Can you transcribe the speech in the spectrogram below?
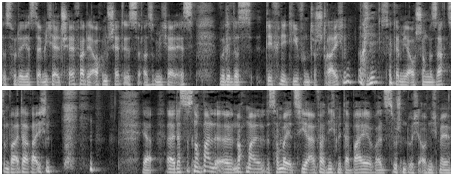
das würde jetzt der Michael Schäfer, der auch im Chat ist, also Michael S., würde das definitiv unterstreichen. Okay. Das hat er mir auch schon gesagt zum Weiterreichen. Ja, äh, das ist nochmal, äh, noch mal, das haben wir jetzt hier einfach nicht mit dabei, weil es zwischendurch auch nicht mehr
